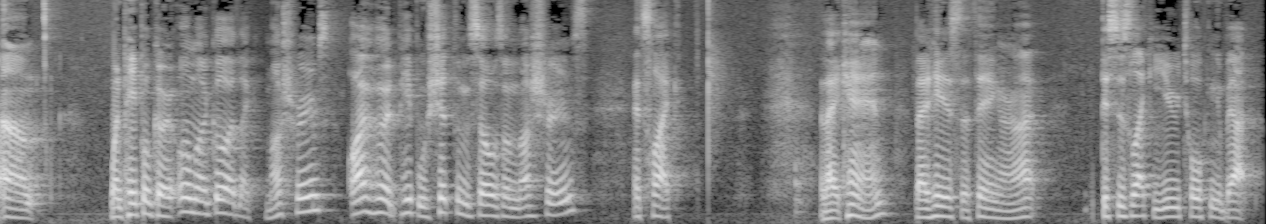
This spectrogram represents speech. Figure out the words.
um, when people go, "Oh my god, like mushrooms," I heard people shit themselves on mushrooms. It's like they can, but here's the thing, all right? This is like you talking about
